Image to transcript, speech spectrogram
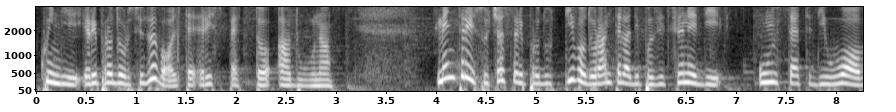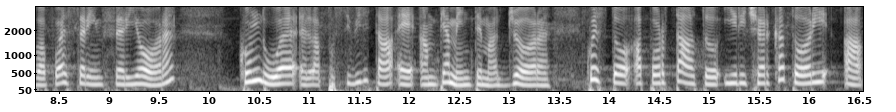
quindi riprodursi due volte rispetto ad una. Mentre il successo riproduttivo durante la deposizione di un set di uova può essere inferiore, con due eh, la possibilità è ampiamente maggiore. Questo ha portato i ricercatori a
